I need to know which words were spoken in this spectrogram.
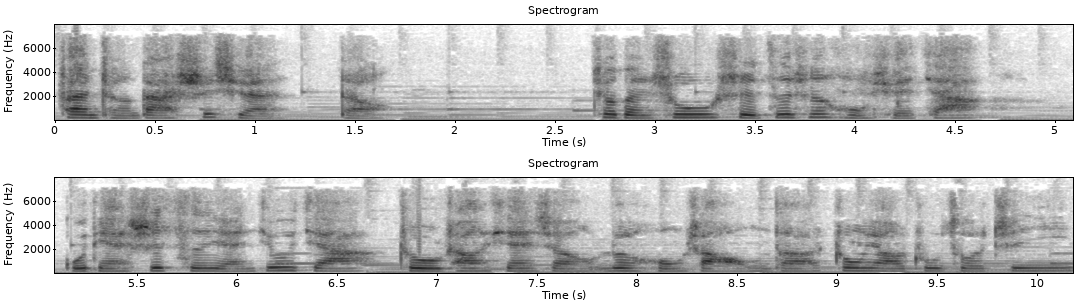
范成大师选》等。这本书是资深红学家、古典诗词研究家周汝昌先生论红赏红的重要著作之一，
